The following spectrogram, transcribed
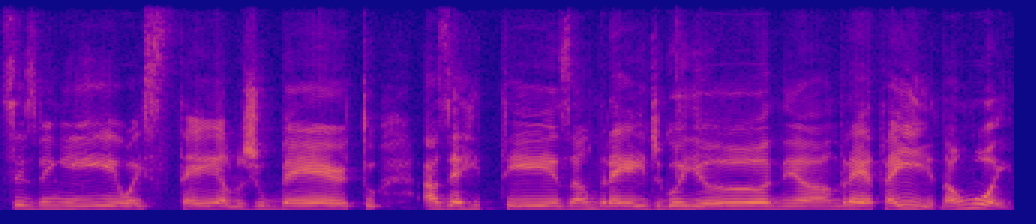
vocês veem eu, a Estela, o Gilberto, as RTs, a Andréia de Goiânia. Andréia tá aí? Dá um oi.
